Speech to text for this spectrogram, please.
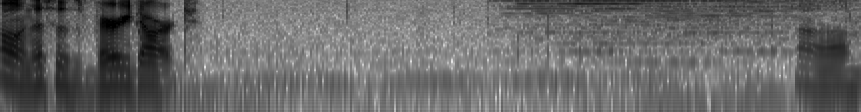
Oh, and this is very dark. Um.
